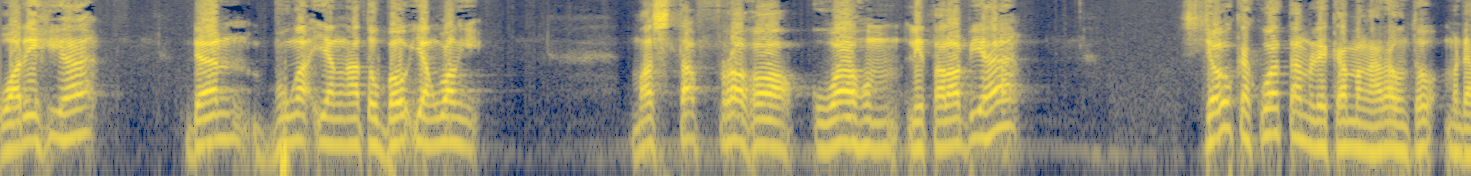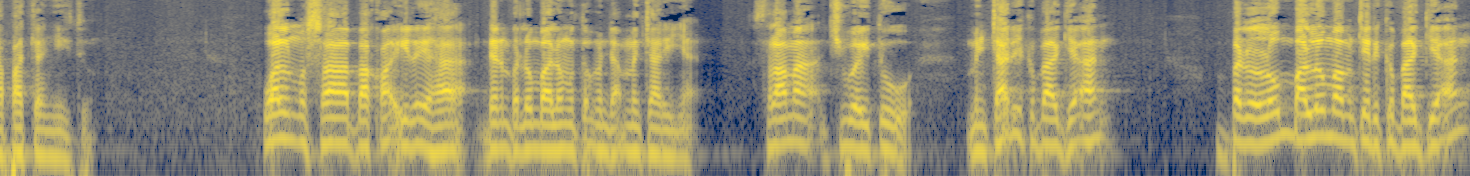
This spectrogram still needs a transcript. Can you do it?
Warihiha dan bunga yang atau bau yang wangi. Mastafragha quwahum litalabiha sejauh kekuatan mereka mengarah untuk mendapatkannya itu. Wal musabaqa ilaiha dan berlomba-lomba untuk mencarinya. selama jiwa itu mencari kebahagiaan, berlomba-lomba mencari kebahagiaan,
